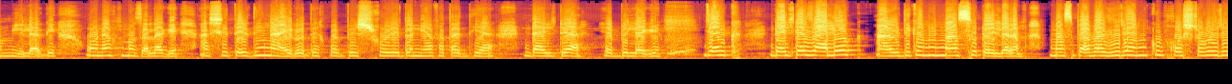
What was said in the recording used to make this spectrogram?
আমি লাগে, অনেক মজা লাগে। আর শীতের দিন আইরো দেখবা বেশ করে ধনিয়া পাতা দিয়া ডালটা হেভি লাগে। যাই হোক ডালটা জালক আর ওইদিকে আমি মাছ ছুটাইলাম মাছ বাবাজিরে আমি খুব কষ্ট করে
